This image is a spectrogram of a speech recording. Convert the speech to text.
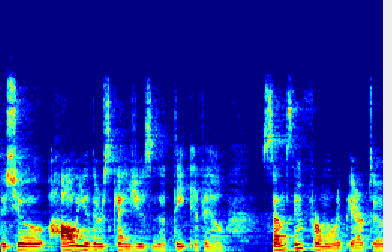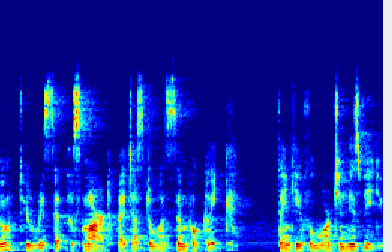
to show how users can use the DFL Samsung firmware repair tool to reset a smart by just one simple click. Thank you for watching this video.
